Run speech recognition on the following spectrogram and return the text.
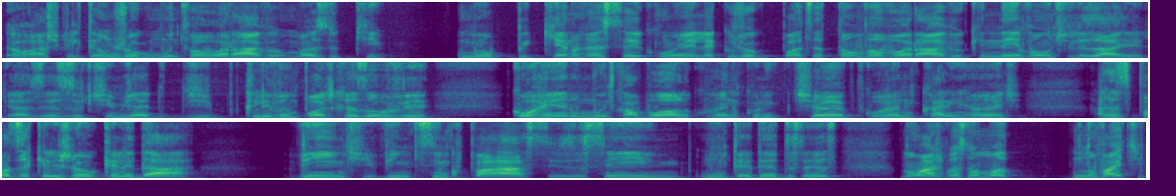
Eu acho que ele tem um jogo muito favorável, mas o que o meu pequeno receio com ele é que o jogo pode ser tão favorável que nem vão utilizar ele. Às vezes o time de Cleveland pode resolver correndo muito com a bola, correndo com o Nick Chubb, correndo com o Karen Hunt. Às vezes pode ser aquele jogo que ele dá 20, 25 passes, assim, um TD, duas vezes. Não acho que vai ser uma. Não vai te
